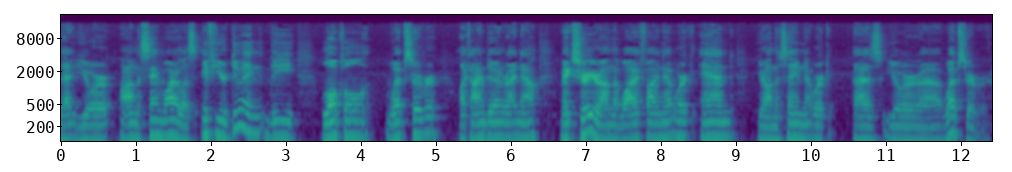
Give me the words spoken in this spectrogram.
that you're on the same wireless. If you're doing the local web server, like I'm doing right now, make sure you're on the Wi-Fi network and you're on the same network as your uh, web server.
